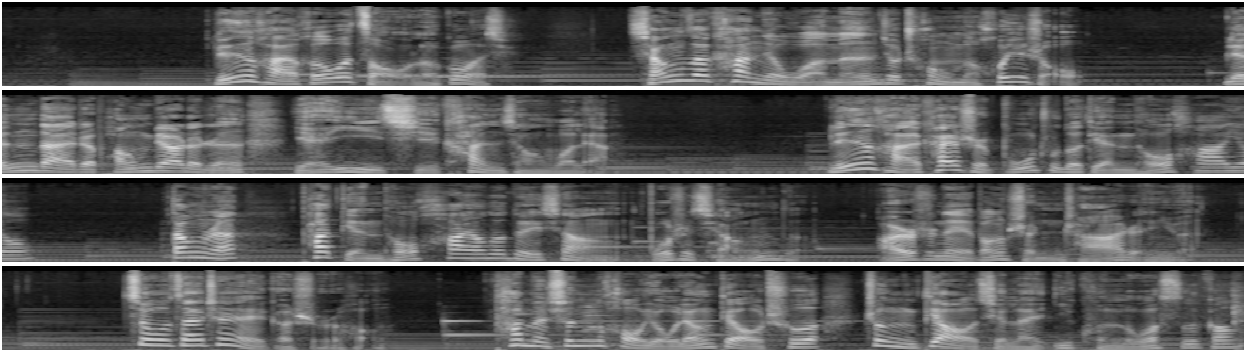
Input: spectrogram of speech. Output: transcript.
林海和我走了过去，强子看见我们就冲我们挥手，连带着旁边的人也一起看向我俩。林海开始不住的点头哈腰，当然，他点头哈腰的对象不是强子，而是那帮审查人员。就在这个时候。他们身后有辆吊车，正吊起来一捆螺丝钢。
